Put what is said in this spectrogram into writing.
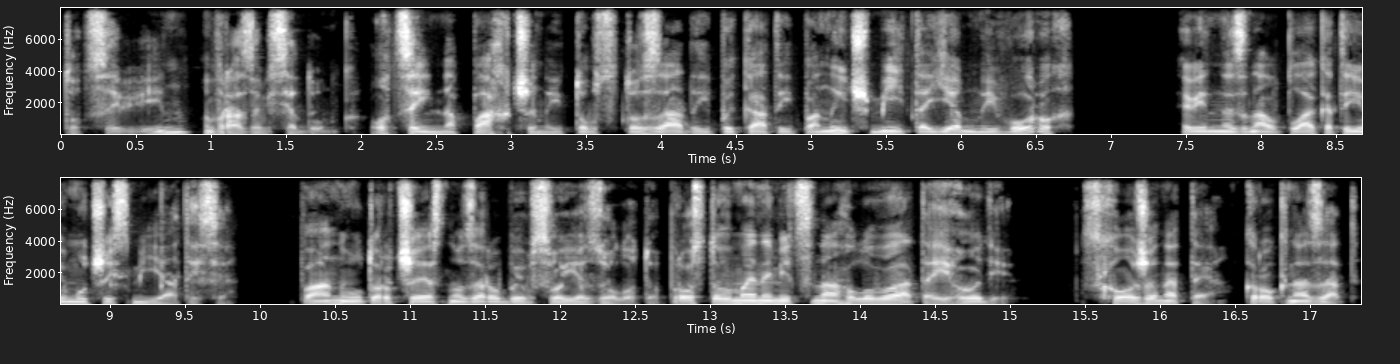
То це він? вразився Дунк. Оцей напахчений, товстозадий, пикатий панич, мій таємний ворог? Він не знав плакати йому чи сміятися. Пан Утор чесно заробив своє золото. Просто в мене міцна голова, та й годі. Схоже на те, крок назад.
